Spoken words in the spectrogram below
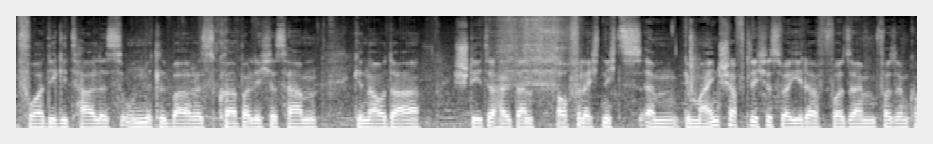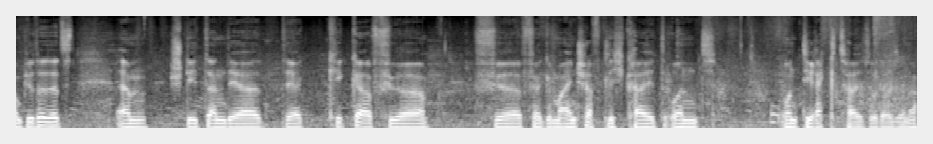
vor digitales, unmittelbares, körperliches haben, genau da steht er halt dann auch vielleicht nichts ähm, Gemeinschaftliches, weil jeder vor seinem, vor seinem Computer sitzt, ähm, steht dann der, der Kicker für, für, für Gemeinschaftlichkeit und, und Direktheit oder so. Ne?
